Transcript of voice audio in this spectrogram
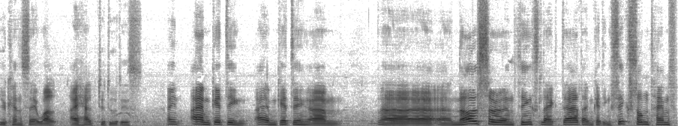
you can say, well, I helped to do this. I, mean, I am getting, I am getting um, uh, an ulcer and things like that. I'm getting sick sometimes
